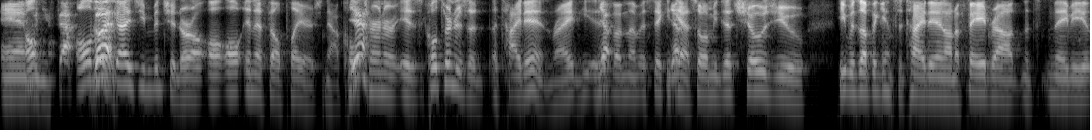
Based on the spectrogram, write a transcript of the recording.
And all, when you fa- all those ahead. guys you mentioned are all, all, all NFL players now. Cole Yeah. Turner is Cole Turner's a, a tight end, right? He, Yep. If I'm not mistaken, Yep. yeah. So I mean, that shows you he was up against a tight end on a fade route. That's maybe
